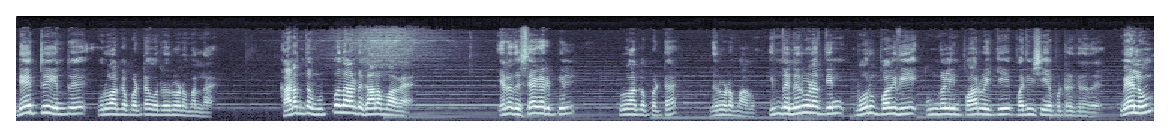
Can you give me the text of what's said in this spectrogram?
நேற்று இன்று உருவாக்கப்பட்ட ஒரு நிறுவனம் அல்ல. கடந்த முப்பது ஆண்டு காலமாக எனது சேகரிப்பில் உருவாக்கப்பட்ட நிறுவனமாகும். இந்த நிறுவனத்தின் ஒரு பகுதி உங்களின் பார்வைக்கு பதிவு செய்யப்பட்டிருக்கிறது. மேலும்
